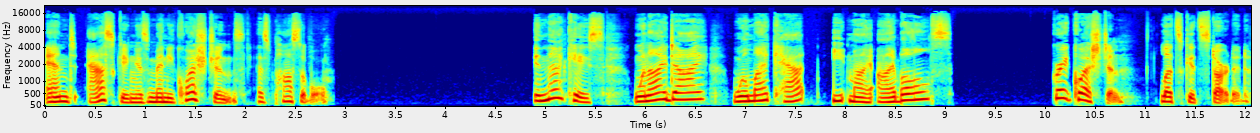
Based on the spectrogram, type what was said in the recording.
and asking as many questions as possible. In that case, when I die, will my cat eat my eyeballs? Great question. Let's get started.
